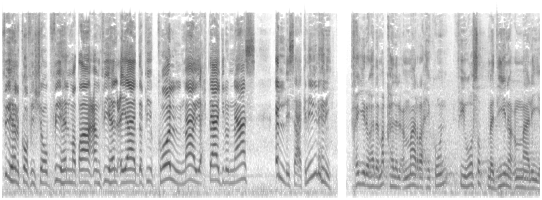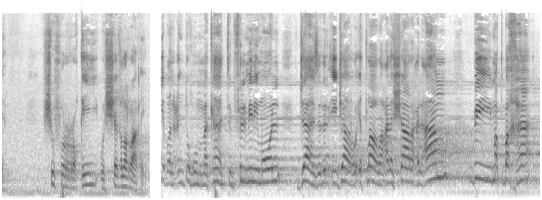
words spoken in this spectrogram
فيها الكوفي شوب فيها المطاعم فيها العيادة في كل ما يحتاج له الناس اللي ساكنين هني. تخيلوا هذا مقهى العمال راح يكون في وسط مدينة عمالية. شوفوا الرقي والشغل الراقي. أيضا عندهم مكاتب في الميني مول جاهزة للإيجار وإطلالة على الشارع العام بمطبخها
